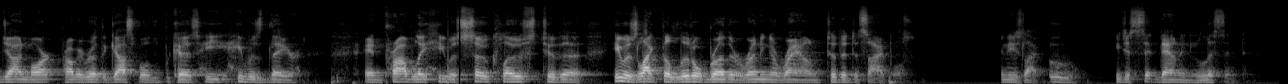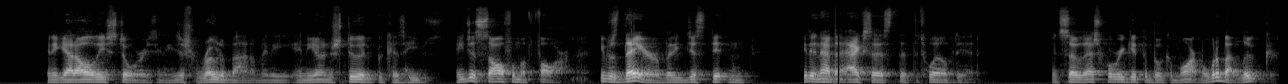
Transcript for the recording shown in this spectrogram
John Mark, probably wrote the Gospels because he he was there, and probably he was so close to the. He was like the little brother running around to the disciples, and he's like, "Ooh." He just sat down and listened and he got all these stories and he just wrote about them and he and he understood because he was he just saw from afar. He was there, but he just didn't he didn't have the access that the twelve did. And so that's where we get the book of Mark. But what about Luke?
